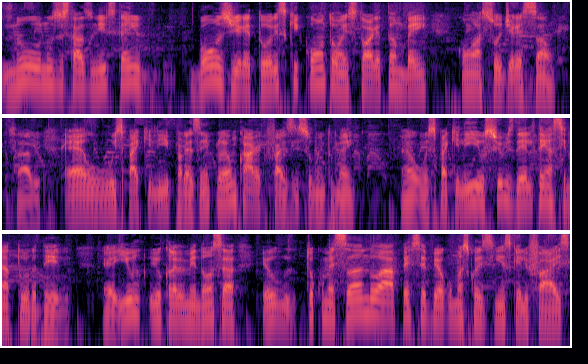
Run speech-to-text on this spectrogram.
No, nos Estados Unidos tem bons diretores que contam a história também com a sua direção, sabe? É o Spike Lee, por exemplo, é um cara que faz isso muito bem. É, o Spike Lee, os filmes dele têm a assinatura dele. É, e, o, e o Kleber Mendonça, eu tô começando a perceber algumas coisinhas que ele faz,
